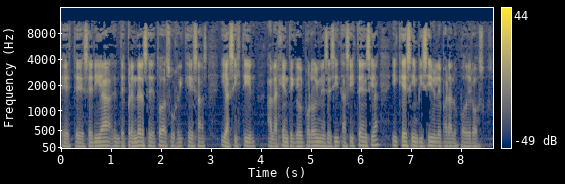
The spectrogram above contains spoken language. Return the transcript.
este, sería desprenderse de todas sus riquezas y asistir a la gente que hoy por hoy necesita asistencia y que es invisible para los poderosos.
